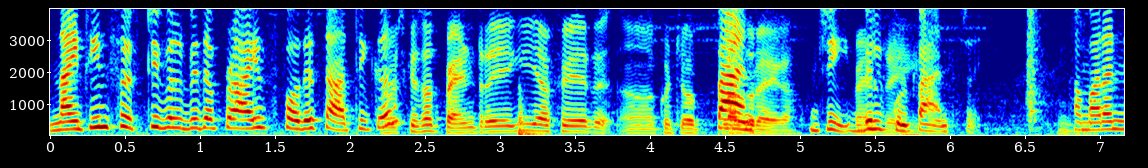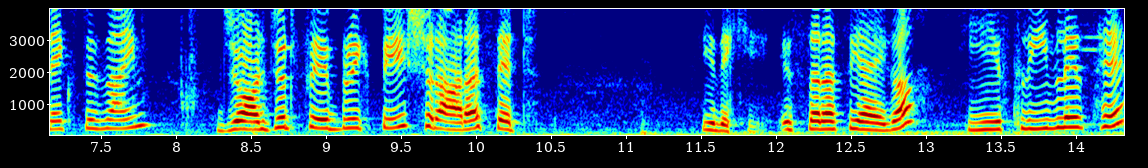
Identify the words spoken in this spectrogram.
1950 will be the price for this article इसके साथ पैंट रहेगी या फिर अ, कुछ और प्लाजो रहेगा? जी पैंट बिल्कुल रहेगी। पैंट्स रहे हमारा नेक्स्ट डिज़ाइन जॉर्जेट फैब्रिक पे शरारा सेट ये देखिए इस तरह से आएगा। ये स्लीवलेस है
